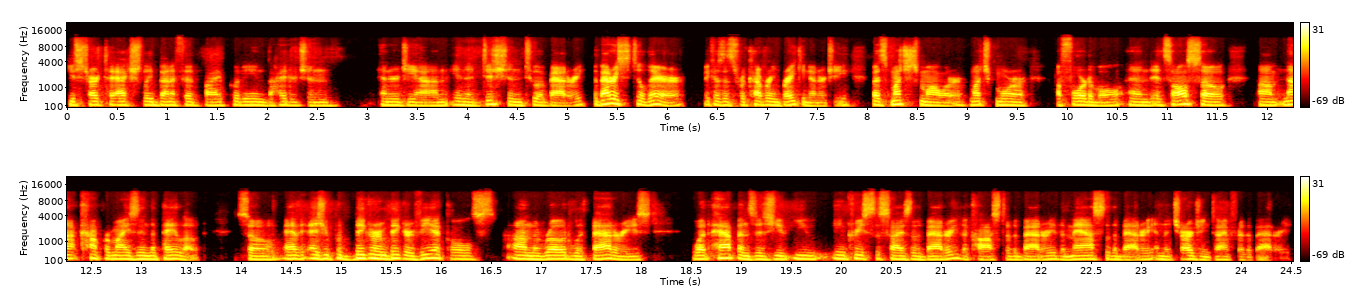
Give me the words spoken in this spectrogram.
you start to actually benefit by putting the hydrogen energy on in addition to a battery. The battery's still there because it's recovering braking energy, but it's much smaller, much more affordable, and it's also um, not compromising the payload. So as you put bigger and bigger vehicles on the road with batteries, what happens is you, you increase the size of the battery, the cost of the battery, the mass of the battery, and the charging time for the battery.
